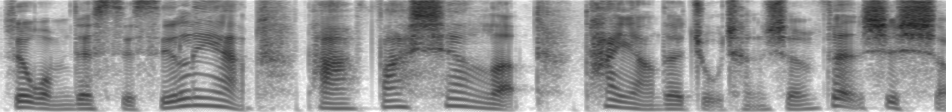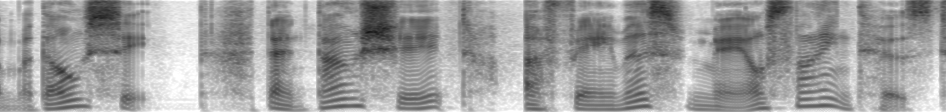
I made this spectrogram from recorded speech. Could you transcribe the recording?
所以我们的 Cecilia 她发现了太阳的组成成分是什么东西。但当时。A famous male scientist，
